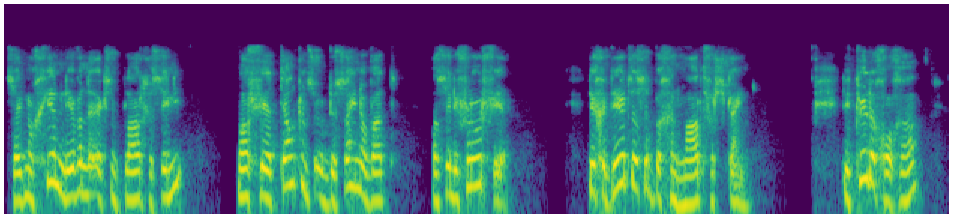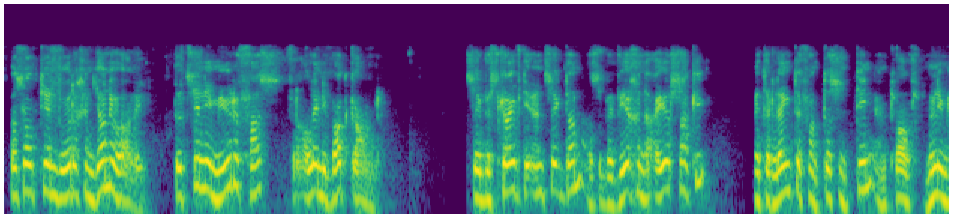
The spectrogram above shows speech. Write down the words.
Sy het nog geen lewende eksemplaar gesien nie, maar vee telkens 'n dosyne wat as sy die vloer vee. Die gedeeltes het begin maart verskyn. Die tweede gogga was al teenwoordig in Januarie. Dit sien die mure vas, veral in die badkamer. Sy beskryf die insek dan as 'n bewegende eiersakkie met 'n lengte van tussen 10 en 12 mm.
